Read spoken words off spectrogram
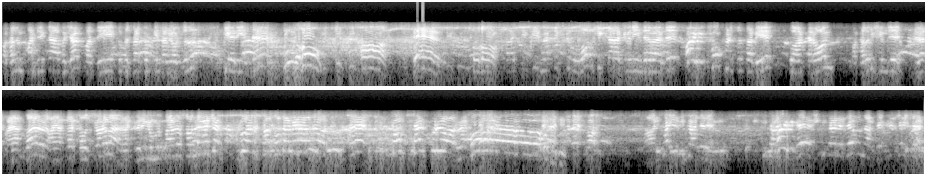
Bakalım Patrick ne yapacak? Patrick'i Kıbrıs'tan çok iyi tanıyorsunuz. Diğeri ise... Oh! Oh! Dev! Oh! Takipçi müthiş bir low kickler rakibini indiriverdi. Ay çok hırslı tabii. Bu Antaron. Bakalım şimdi. Evet ayaklar, ayaklar çalışıyor ama rakibinin yumruklarına son derece. Bu arada sağ soldan beni alıyor. Evet çok sert vuruyor. Evet, evet. Harika bir mücadele. İki tane dev, iki tane dev bunlar sevgili seyirciler.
